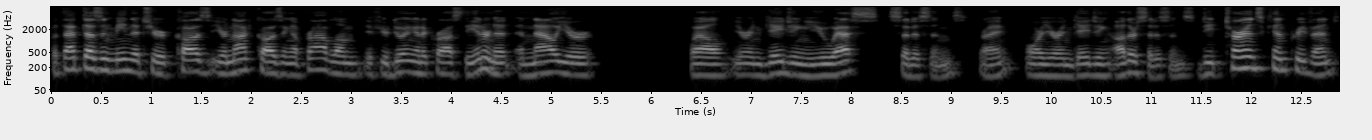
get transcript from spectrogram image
But that doesn't mean that you're cause, you're not causing a problem if you're doing it across the internet and now you're, well, you're engaging US citizens, right? Or you're engaging other citizens. Deterrence can prevent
